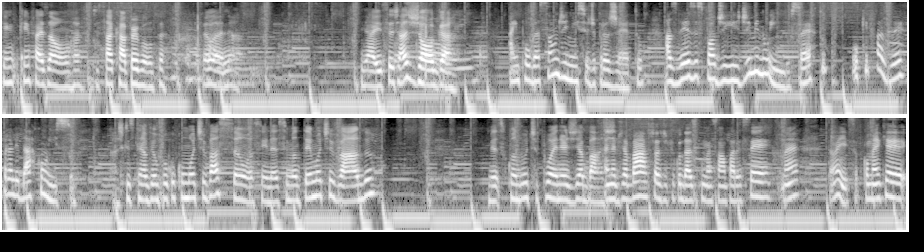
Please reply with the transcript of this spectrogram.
Quem, quem faz a honra de sacar a pergunta? Elânia. E aí você já joga. A empolgação de início de projeto às vezes pode ir diminuindo, certo? O que fazer para lidar com isso? Acho que isso tem a ver um pouco com motivação, assim, né? Se manter motivado, mesmo quando, tipo, a energia baixa. A energia baixa, as dificuldades começam a aparecer, né? Então é isso. Como é que é...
